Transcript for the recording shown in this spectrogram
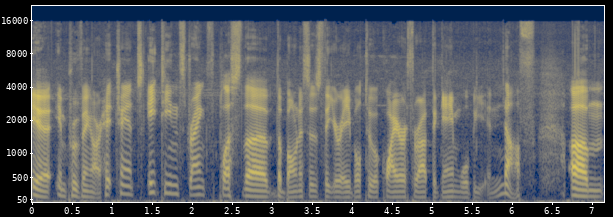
uh, improving our hit chance. 18 strength plus the, the bonuses that you're able to acquire throughout the game will be enough. Um,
